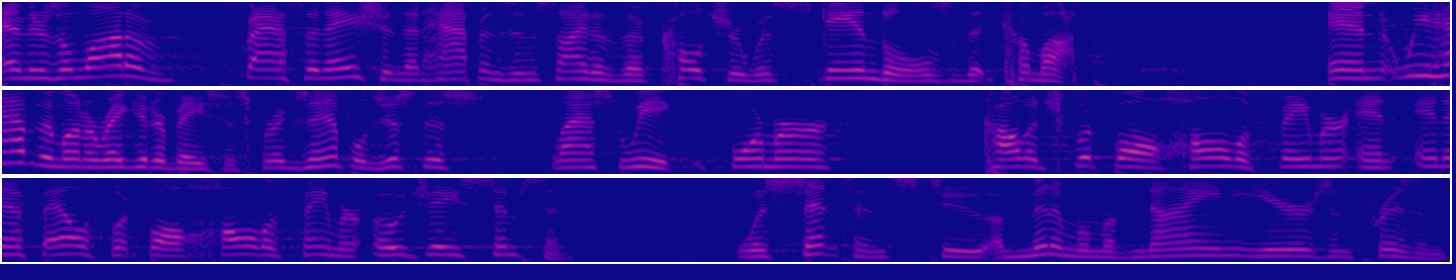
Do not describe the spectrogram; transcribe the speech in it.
And there's a lot of fascination that happens inside of the culture with scandals that come up. And we have them on a regular basis. For example, just this last week, former college football Hall of Famer and NFL football Hall of Famer O.J. Simpson was sentenced to a minimum of nine years in prison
